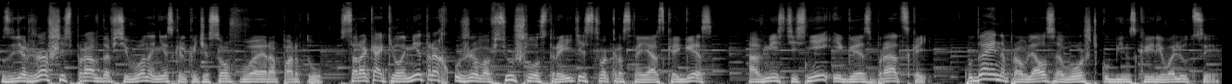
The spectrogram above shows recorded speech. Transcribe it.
задержавшись, правда, всего на несколько часов в аэропорту. В 40 километрах уже вовсю шло строительство Красноярской ГЭС, а вместе с ней и ГЭС Братской, куда и направлялся вождь кубинской революции.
